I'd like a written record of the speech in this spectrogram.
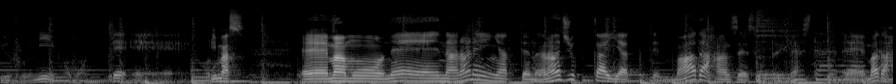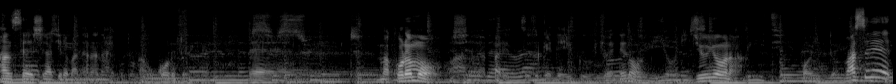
いうふうに思って、えー、おります。えー、まあもうね7年やって70回やってまだ反省するというね、えー、まだ反省しなければならないことが起こるというね、えー、まあ、これもあのやっぱり続けていく上での非常に重要なポイント。忘れ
